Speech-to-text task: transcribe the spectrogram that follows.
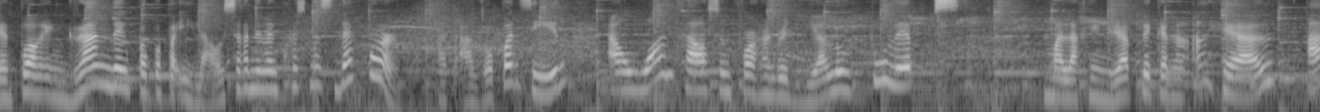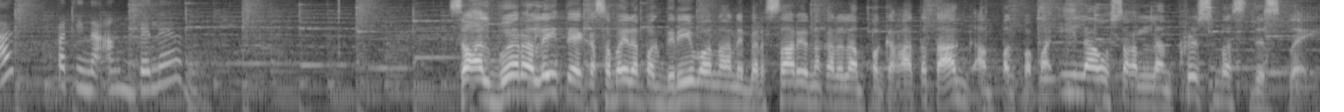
Yan po ang engrandeng pagpapailaw sa kanilang Christmas decor. At agaw pansin, ang 1,400 yellow tulips, malaking replika ng anghel, at pati na ang Belen. Sa Albuera, Leyte, kasabay ng pagdiriwang ng anibersaryo ng kanilang pagkakatatag, ang pagpapailaw sa kanilang Christmas display.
